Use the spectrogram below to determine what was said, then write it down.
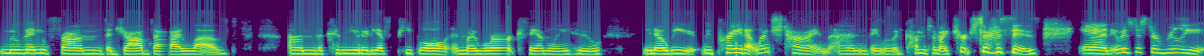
moving from the job that I loved, um, the community of people in my work family who you know we we prayed at lunchtime and they would come to my church services and it was just a really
